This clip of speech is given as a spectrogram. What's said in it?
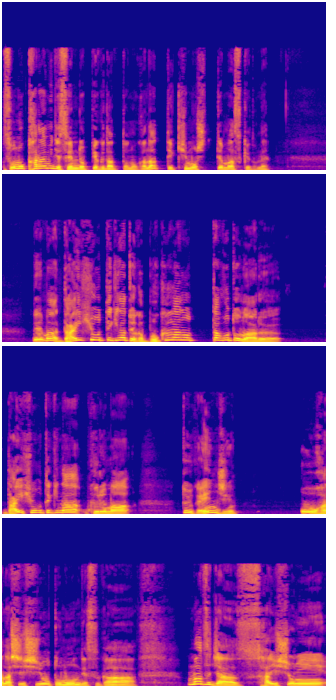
その絡みで1600だったのかなって気もしてますけどね。で、まあ代表的なというか僕が乗ったことのある代表的な車というかエンジンをお話ししようと思うんですが、まずじゃあ最初に、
